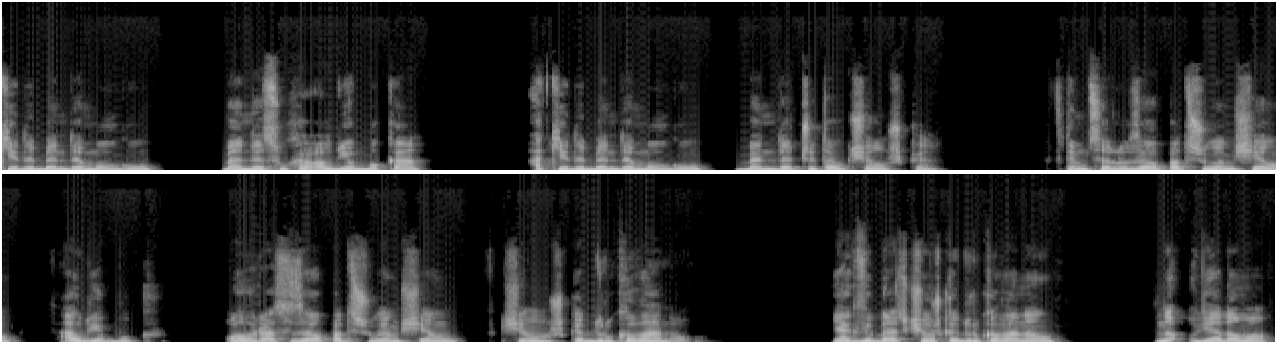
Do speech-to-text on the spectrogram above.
Kiedy będę mógł, będę słuchał audiobooka, a kiedy będę mógł, będę czytał książkę. W tym celu zaopatrzyłem się w audiobook oraz zaopatrzyłem się w książkę drukowaną. Jak wybrać książkę drukowaną? No, wiadomo,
